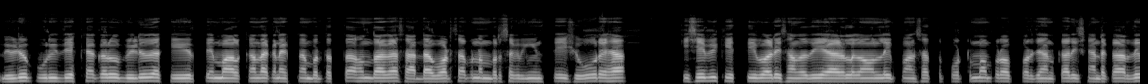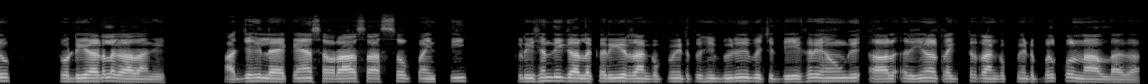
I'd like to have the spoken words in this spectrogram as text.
ਵੀਡੀਓ ਪੂਰੀ ਦੇਖਿਆ ਕਰੋ। ਵੀਡੀਓ ਦੇ ਅਖੀਰ ਤੇ ਮਾਲਕਾਂ ਦਾ ਕਨੈਕਟ ਨੰਬਰ ਦਿੱਤਾ ਹੁੰਦਾਗਾ। ਸਾਡਾ WhatsApp ਨੰਬਰ ਸਕਰੀਨ ਤੇ ਸ਼ੋ ਰਿਹਾ। ਕਿਸੇ ਵੀ ਖੇਤੀਬਾੜੀ ਸੰਦ ਦੀ ਐਡ ਲਗਾਉਣ ਲਈ 5-7 ਫੋਟੋਆਂ ਪ੍ਰੋਪਰ ਜਾਣਕਾਰੀ ਸੈਂਡ ਕਰ ਦਿਓ। ਤੁਹਾਡੀ ਐਡ ਲਗਾ ਦਾਂਗੇ। ਅੱਜ ਹੀ ਲੈ ਕੇ ਆਏ ਸਵਰਾਜ 735 ਕੰਡੀਸ਼ਨ ਦੀ ਗੱਲ ਕਰੀਏ, ਰੰਗ ਪੇਂਟ ਤੁਸੀਂ ਵੀਡੀਓ ਵਿੱਚ ਦੇਖ ਰਹੇ ਹੋਵੋਗੇ, ਆਲ origignal ਟਰੈਕਟਰ ਰੰਗ ਪੇਂਟ ਬਿਲਕੁਲ ਨਾਲ ਦਾਗਾ।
